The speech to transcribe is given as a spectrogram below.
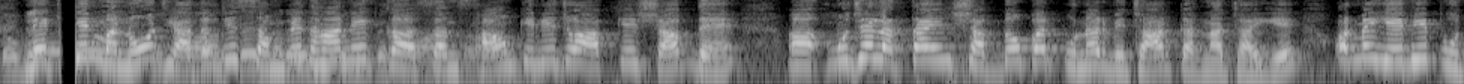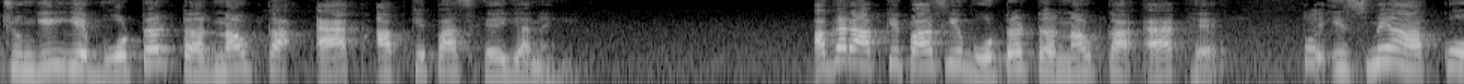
तो लेकिन मनोज यादव जी संवैधानिक संस्थाओं के लिए जो आपके शब्द हैं आ, मुझे लगता है इन शब्दों पर पुनर्विचार करना चाहिए। और मैं ये भी पूछूँगी ये वोटर टर्नआउट का ऐप आपके पास है या नहीं? अगर आपके पास ये वोटर टर्नआउट का ऐप है तो इसमें आपको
